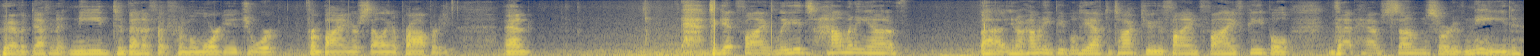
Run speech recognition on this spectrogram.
who have a definite need to benefit from a mortgage or from buying or selling a property. And to get five leads, how many out of uh, you know, how many people do you have to talk to to find five people that have some sort of need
